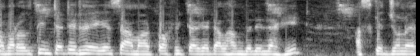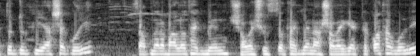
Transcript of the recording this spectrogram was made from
ওভারঅল তিনটা ট্রেড হয়ে গেছে, আমার প্রফিট টার্গেট আলহামদুলিল্লাহ হিট আজকের জন্য এতটুকুই আশা করি। আপনারা ভালো থাকবেন, সবাই সুস্থ থাকবেন, আর সবাইকে একটা কথা বলি,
